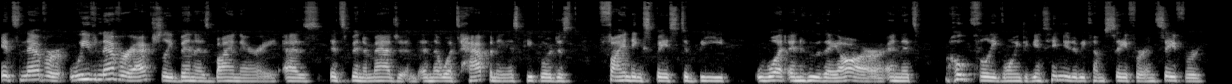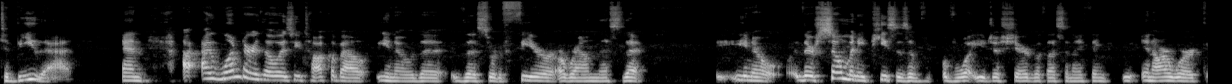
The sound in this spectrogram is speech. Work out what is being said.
it's never, we've never actually been as binary as it's been imagined. And that what's happening is people are just finding space to be what and who they are. And it's hopefully going to continue to become safer and safer to be that. And I, wonder, though, as you talk about, you know, the the sort of fear around this, that you know, there's so many pieces of, of what you just shared with us. And I think in our work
